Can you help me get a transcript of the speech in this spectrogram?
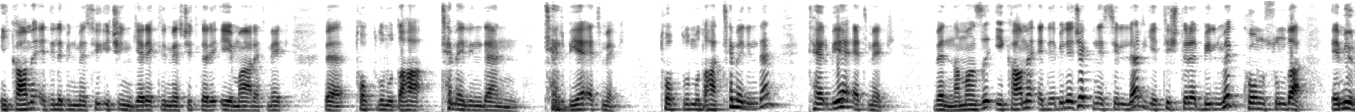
ikame edilebilmesi için gerekli mescitleri imar etmek ve toplumu daha temelinden terbiye etmek, toplumu daha temelinden terbiye etmek ve namazı ikame edebilecek nesiller yetiştirebilmek konusunda emir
